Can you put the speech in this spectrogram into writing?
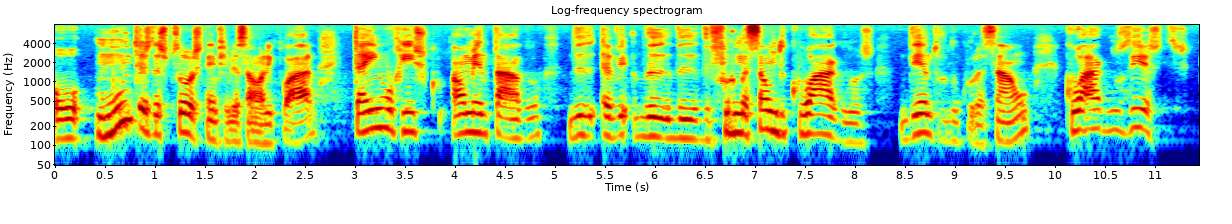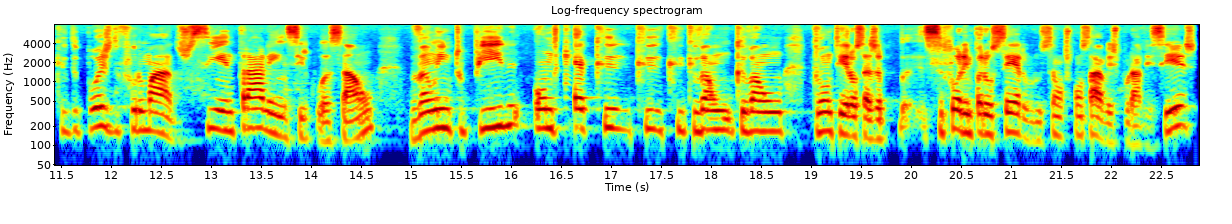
ou muitas das pessoas que têm fibrilação auricular, têm um risco aumentado de, de, de, de formação de coágulos dentro do coração, coágulos estes que depois de formados, se entrarem em circulação, vão entupir onde quer que, que, que, vão, que, vão, que vão ter, ou seja, se forem para o cérebro são responsáveis por AVCs,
